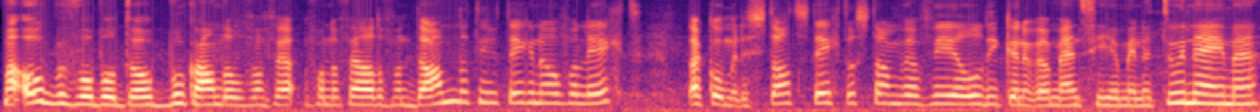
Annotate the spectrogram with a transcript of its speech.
Maar ook bijvoorbeeld door boekhandel van, de Velden van Dam, dat hier tegenover ligt. Daar komen de stadsdichters dan weer veel. Die kunnen weer mensen hiermee naartoe nemen.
